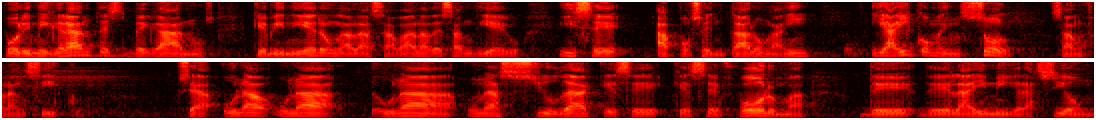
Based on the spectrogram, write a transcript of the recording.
por inmigrantes veganos que vinieron a la sabana de San Diego y se aposentaron ahí. Y ahí comenzó San Francisco. O sea, una, una, una, una ciudad que se, que se forma de, la inmigración.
